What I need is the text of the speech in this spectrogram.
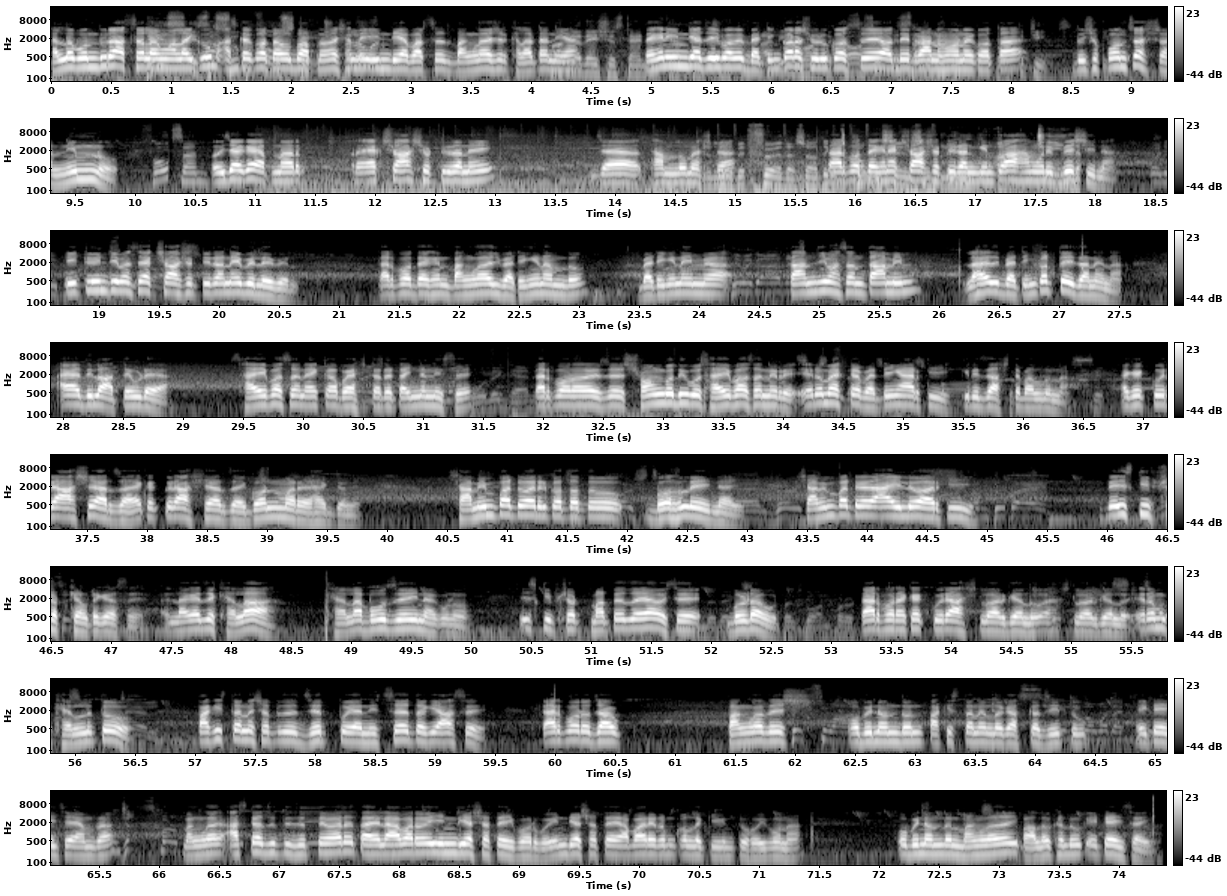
Hello বন্ধুরা আসসালামু আলাইকুম। আজকে কথা বলব আপনাদের সামনে ইন্ডিয়া ভার্সেস বাংলাদেশের খেলাটা নিয়ে। দেখেন ইন্ডিয়া যেভাবে ব্যাটিং করা শুরু করছে ওদের রান হওয়ানোর কথা দুইশো পঞ্চাশ রান নিম্ন। ওই জায়গায় আপনার একশো আটষট্টি রানে যা থামলো ম্যাচটা তারপর দেখেন একশো আটষট্টি রান কিন্তু আহামরি বেশি না। টি টোয়েন্টি ম্যাচে একশো আটষট্টি রান এভেলেবেল তারপর দেখেন বাংলাদেশ ব্যাটিংয়ে নামলো। ব্যাটিংয়ে নেমে তানজিম হাসান তামিম। লাহেদ ব্যাটিং করতেই জানে না। আয়া দিল হাতে উড়ায়া। সাহেব হাসান একা ব্যাস্টারে টাইনা নিছে। তারপর যে সঙ্গ দিব সাহেব হাসানের, এরম একটা ব্যাটিং আর কি ক্রিজে আসতে পারল না। এক এক করে আসে আর যায় এক এক করে আসে আর যায়, গন মারে একজনে। শামিম পাটোয়ারির কথা তো বললেই নাই। শামিম পাটোয়ারি আইলো আর কি স্কিপ শট খেলতে গেছে। লাগে যে খেলা খেলা বোঝেই না কোনো। স্কিপ শট মারতে যায় হয়েছে বোল্ড আউট। তারপর এক এক করে আসলো আর গেল, আসলো আর গেল। এরম খেললে তো পাকিস্তানের সাথে জেদ পয়া নিশ্চয়তা কি আছে, তারপরও যাও। বাংলাদেশ অভিনন্দন, পাকিস্তানের লোক আজকে জিতুক এইটাই চাই আমরা। বাংলা আজকে যদি জিততে পারে, তাহলে আবার ওই ইন্ডিয়ার সাথেই পড়ব। ইন্ডিয়ার সাথে আবার এরম করলে কিন্তু হইব না। অভিনন্দন বাংলাদেশ ভালো খেলুক, এটাই চাই।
